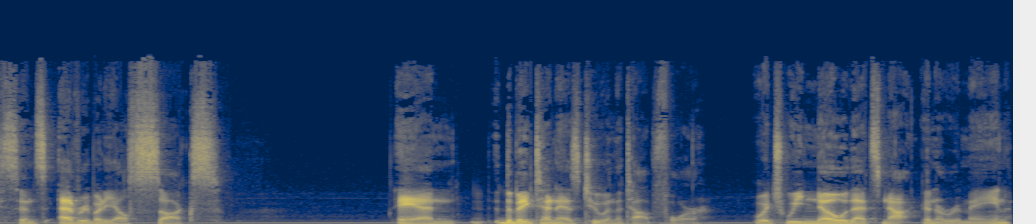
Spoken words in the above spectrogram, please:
since everybody else sucks, and the Big Ten has two in the top four, which we know that's not going to remain,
